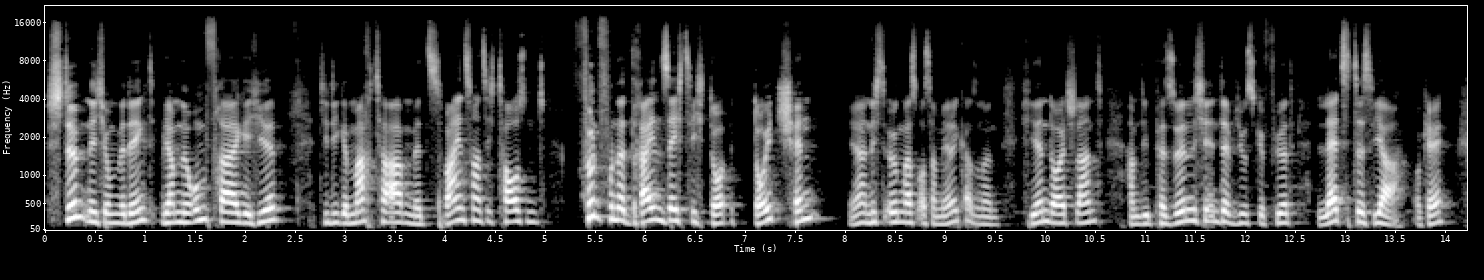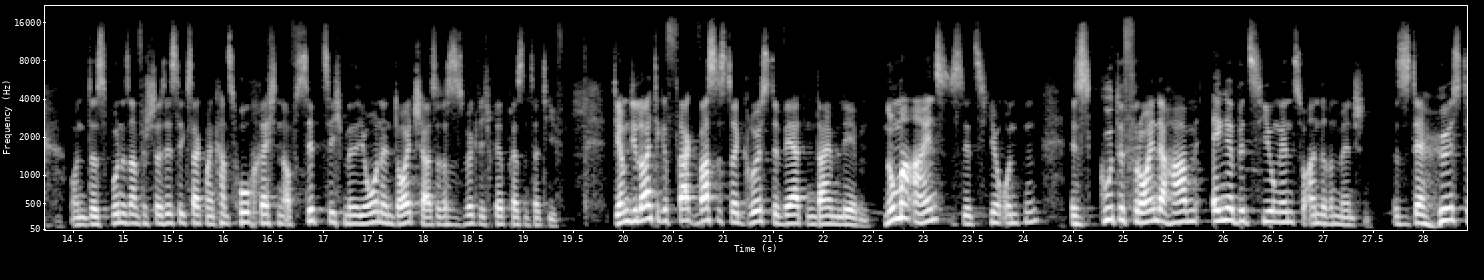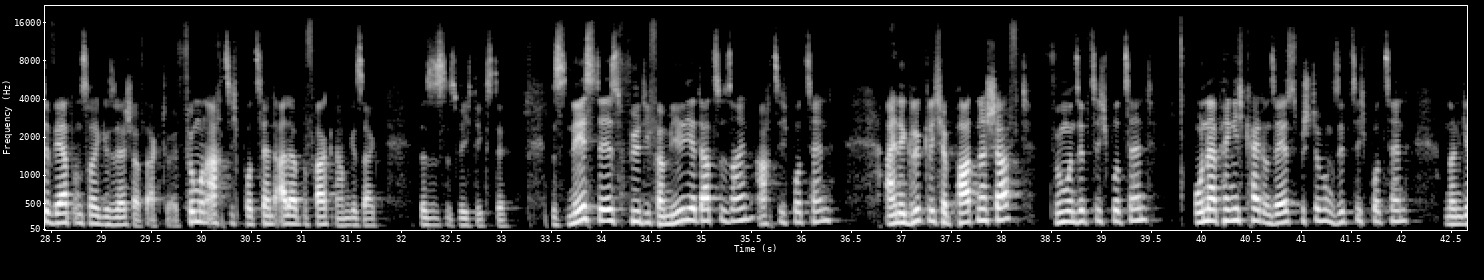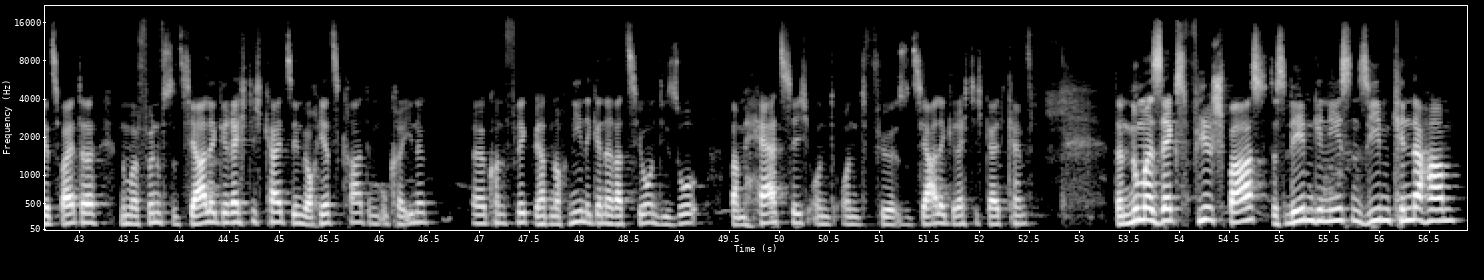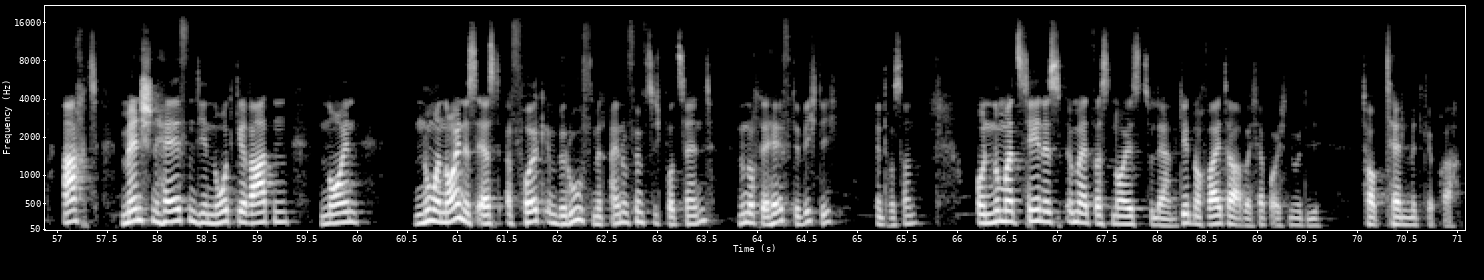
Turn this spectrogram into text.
Stimmt nicht unbedingt. Wir haben eine Umfrage hier, die die gemacht haben mit 22.563 Deutschen. Ja, nicht irgendwas aus Amerika, sondern hier in Deutschland haben die persönliche Interviews geführt letztes Jahr, okay? Und das Bundesamt für Statistik sagt, man kann es hochrechnen auf 70 Millionen Deutsche, also das ist wirklich repräsentativ. Die haben die Leute gefragt, was ist der größte Wert in deinem Leben? Nummer eins, das ist jetzt hier unten, ist gute Freunde haben, enge Beziehungen zu anderen Menschen. Das ist der höchste Wert unserer Gesellschaft aktuell. 85 Prozent aller Befragten haben gesagt, das ist das Wichtigste. Das nächste ist, für die Familie da zu sein, 80 Prozent. Eine glückliche Partnerschaft, 75 Prozent. Unabhängigkeit und Selbstbestimmung 70 Prozent. Und dann geht es weiter. Nummer fünf, soziale Gerechtigkeit. Sehen wir auch jetzt gerade im Ukraine-Konflikt. Wir hatten noch nie eine Generation, die so barmherzig und, und für soziale Gerechtigkeit kämpft. Dann Nummer sechs, viel Spaß, das Leben genießen. Sieben, Kinder haben. Acht, Menschen helfen, die in Not geraten. Neun, Nummer neun ist erst Erfolg im Beruf mit 51 Prozent. Nur noch der Hälfte, wichtig. Interessant. Und Nummer 10 ist immer etwas Neues zu lernen. Geht noch weiter, aber ich habe euch nur die Top 10 mitgebracht.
